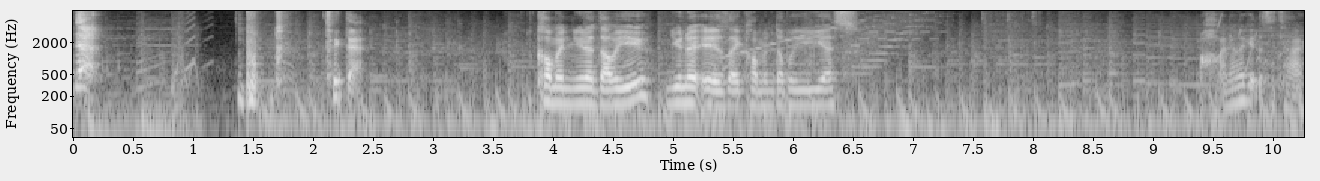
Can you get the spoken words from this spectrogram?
Yeah! Take that. Common Una W. Una is a common W, yes. Oh, I never get this attack.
